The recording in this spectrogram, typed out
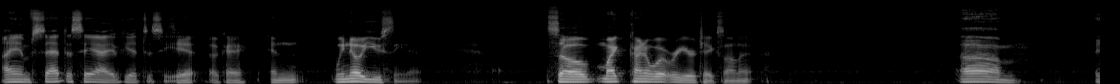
I am sad to say I have yet to see, See it. it? Okay. And we know you've seen it. So, Mike, kind of what were your takes on it? Um, I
